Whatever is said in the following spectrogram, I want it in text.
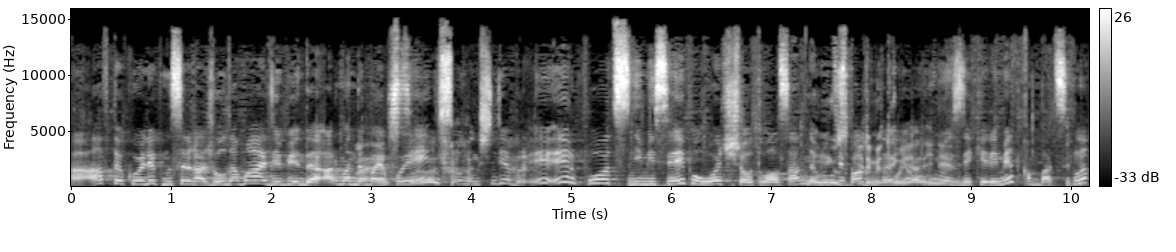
автокөлік мысырға жолдама деп енді армандамай Мәссаған. қояйын. соның ішінде бір AirPods немесе Apple Watch ұтып алсам да өте бақытты. Иә, оның өзі де керемет қымбат сыйлық.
